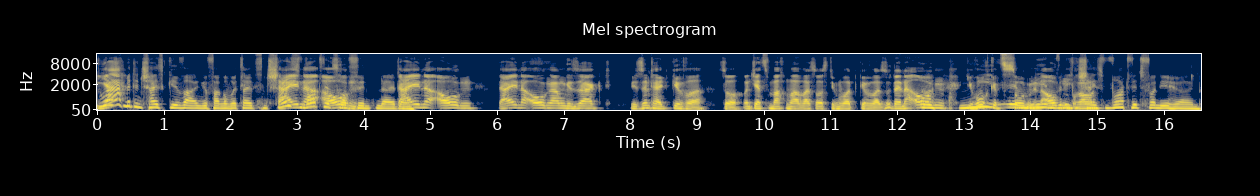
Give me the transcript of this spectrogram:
Du Ja, hast mit den scheiß Giver angefangen, aber jetzt jetzt einen scheiß Deine Wortwitz drauf Augen. finden, Alter. deine Augen, deine Augen haben gesagt, wir sind halt Giver. So, und jetzt mach mal was aus dem Wort Giver. So, deine Augen, die Nie hochgezogenen Leben will ich einen Augenbrauen. scheiß Wortwitz von dir hören.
